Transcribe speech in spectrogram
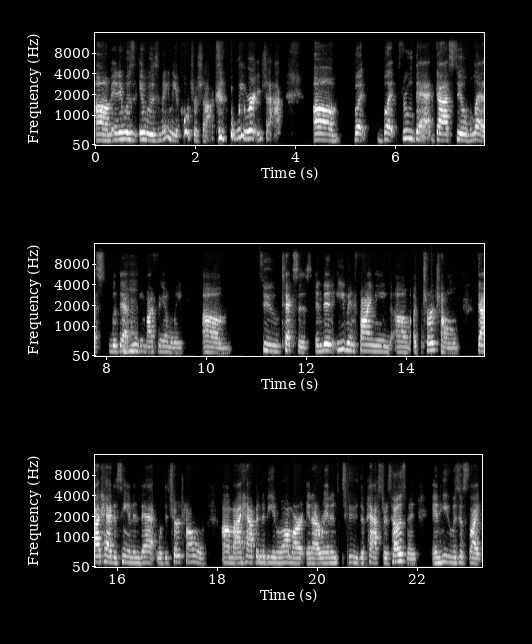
Um, and it was it was mainly a culture shock. we were in shock. Um, but but through that, God still blessed with that mm-hmm. moving my family um, to Texas, and then even finding um, a church home. God had His hand in that with the church home. Um, I happened to be in Walmart and I ran into the pastor's husband, and he was just like,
